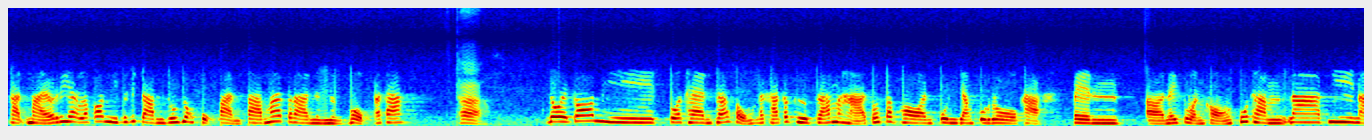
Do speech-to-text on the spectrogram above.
ขาดหมายเรียกแล้วก็มีพฤติกรรมยุยงปลุกปั่นตามมาตรา 116 นะคะ ค่ะ โดยก็มีตัวแทนพระสงฆ์นะคะ ก็คือพระมหาทศพรปุญญังกุโรค่ะ เป็นเอ่อ ในส่วนของผู้ทำหน้าที่ใน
